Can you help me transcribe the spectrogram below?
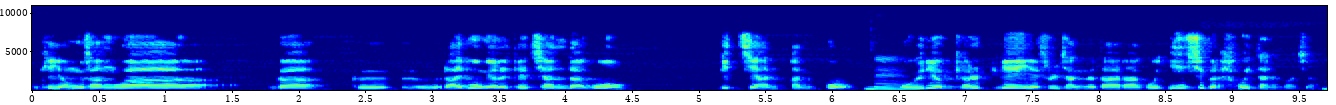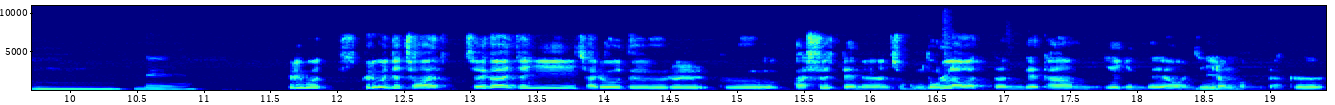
이렇게 영상화가 그, 그 라이브 공연을 대체한다고 믿지 않, 고 네. 오히려 별개의 예술 장르다라고 인식을 하고 있다는 거죠. 음, 네. 그리고 그리고 이제 저 제가 이제 이 자료들을 그 봤을 때는 조금 놀라웠던 게 다음 얘기인데요. 이제 네. 이런 겁니다. 그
